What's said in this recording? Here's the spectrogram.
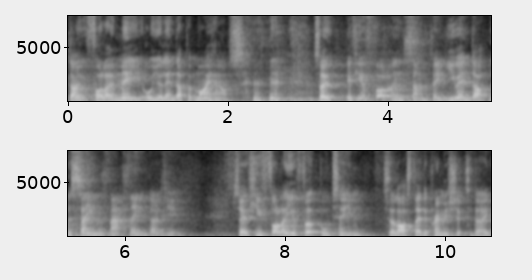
Don't follow me or you'll end up at my house. so if you're following something, you end up the same as that thing, don't you? So if you follow your football team, it's the last day of the Premiership today,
